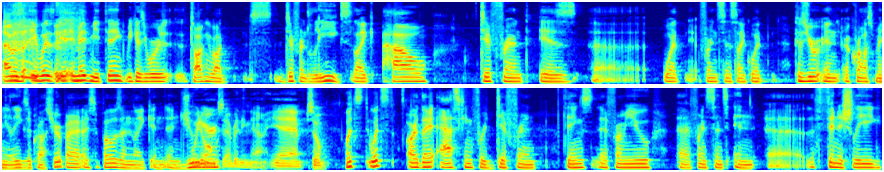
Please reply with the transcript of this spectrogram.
I was. It was. It made me think because you were talking about s- different leagues, like how different is uh, what, for instance, like what because you're in across many leagues across Europe, I, I suppose, and like in, in we do almost everything now. Yeah. So What's what's are they asking for different things uh, from you? Uh, for instance, in uh, the Finnish league,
